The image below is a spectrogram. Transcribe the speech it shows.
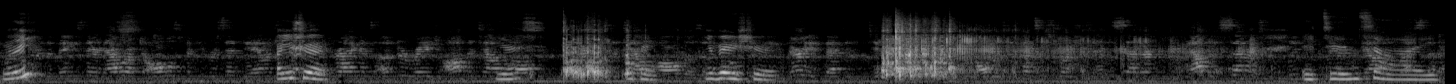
Really? Are you sure? Yes. Okay, you're very sure. Very effective to take all those defensive structures in the center. Now that the center is completely It's inside.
